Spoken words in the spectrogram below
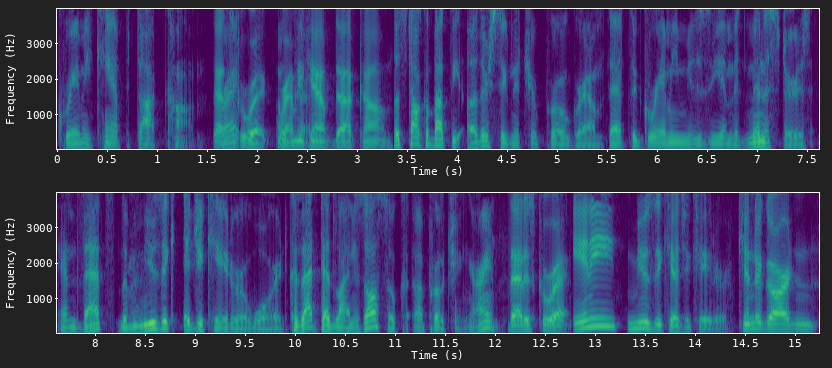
grammycamp.com. That's right? correct. Okay. Grammycamp.com. Let's talk about the other signature program that the Grammy Museum administers, and that's the Music Educator Award, because that deadline is also c- approaching, right? That is correct. Any music educator, kindergarten,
